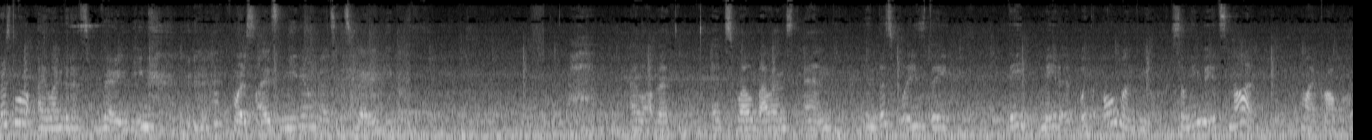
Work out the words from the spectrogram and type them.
First of all, I like that it's very big. For size medium, guys, it's very big. I love it. It's well balanced and in this place they they made it with almond milk. So maybe it's not my problem.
